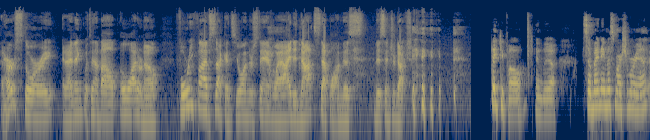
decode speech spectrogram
and her story. And I think within about, oh, I don't know, 45 seconds, you'll understand why I did not step on this this introduction. Thank you, Paul and Leah. So, my name is Marcia Moran.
